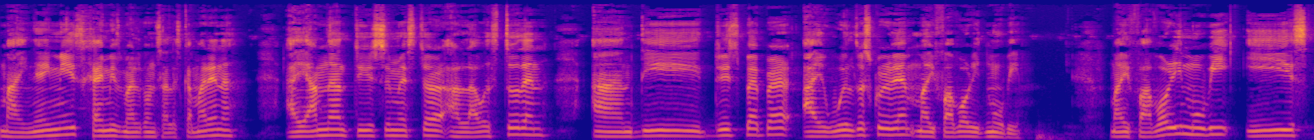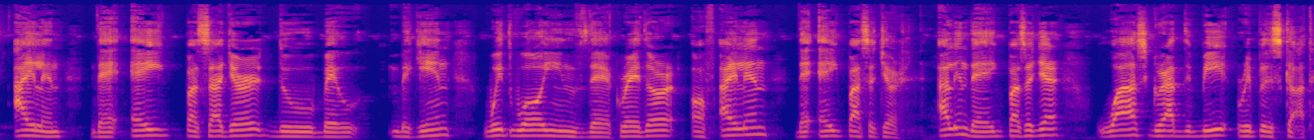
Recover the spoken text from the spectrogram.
my name is Jaime Ismael Gonzalez Camarena. I am a this semester a law student and the, this paper I will describe my favorite movie. My favorite movie is Island, the eight passenger to be, begin with what is the creator of Island, the eight passenger. Alien the eight passenger was Grad B. Ripley Scott.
